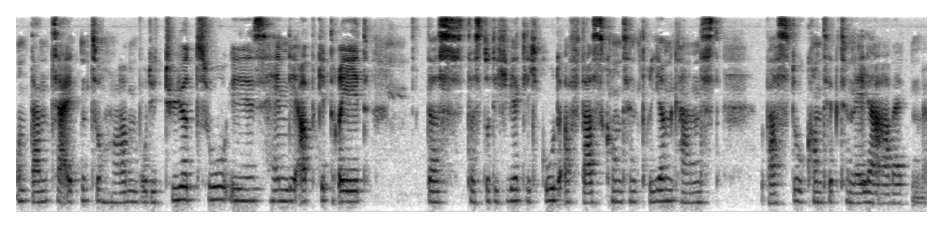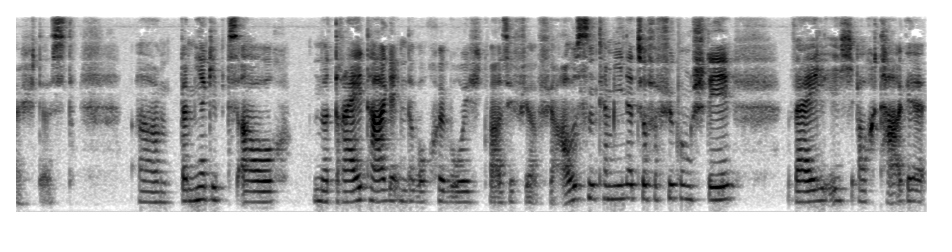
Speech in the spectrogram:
und dann Zeiten zu haben, wo die Tür zu ist, Handy abgedreht, dass, dass du dich wirklich gut auf das konzentrieren kannst, was du konzeptionell erarbeiten möchtest. Ähm, bei mir gibt es auch nur drei Tage in der Woche, wo ich quasi für, für Außentermine zur Verfügung stehe weil ich auch Tage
